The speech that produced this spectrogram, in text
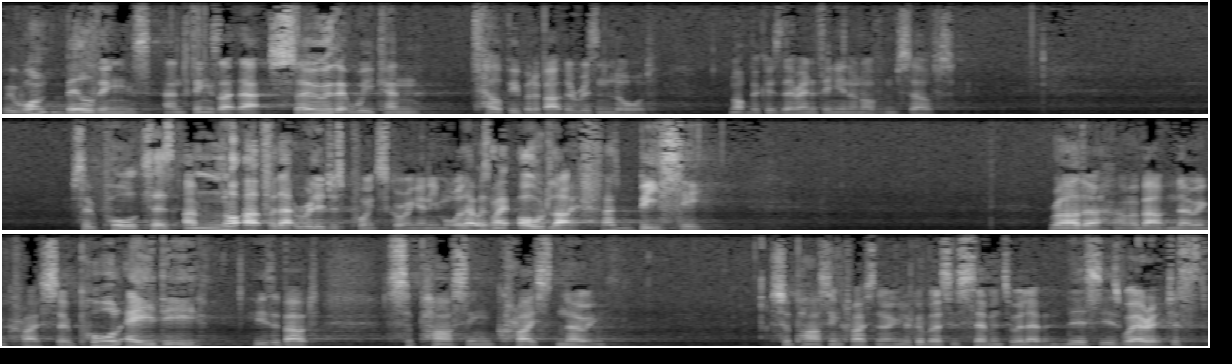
We want buildings and things like that so that we can tell people about the risen Lord, not because they're anything in and of themselves. So Paul says, I'm not up for that religious point scoring anymore. That was my old life. That's BC. Rather, I'm about knowing Christ. So Paul AD, he's about surpassing Christ knowing surpassing Christ knowing. Look at verses 7 to 11. This is where it just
